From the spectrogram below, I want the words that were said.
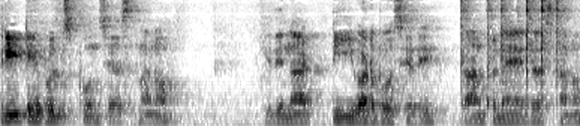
three tablespoons వేస్తున్నాను. ఇది నా టీ వడబోసేది దాంట్లోనే వేసేస్తాను.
